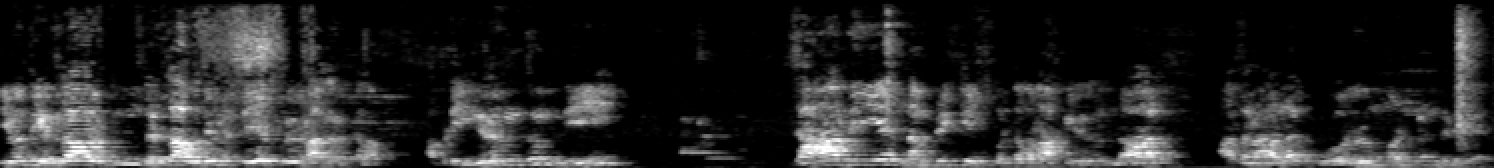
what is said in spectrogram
நீ வந்து எல்லாருக்கும் எல்லா உதவியும் செய்யக்கூடியவனாக இருக்கலாம். அப்படி இருந்தும் நீ ஜாதிய நம்பிக்கை கொண்டவனாக இருந்தால் அதனால ஒரு மண்ணும் கிடையாது.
